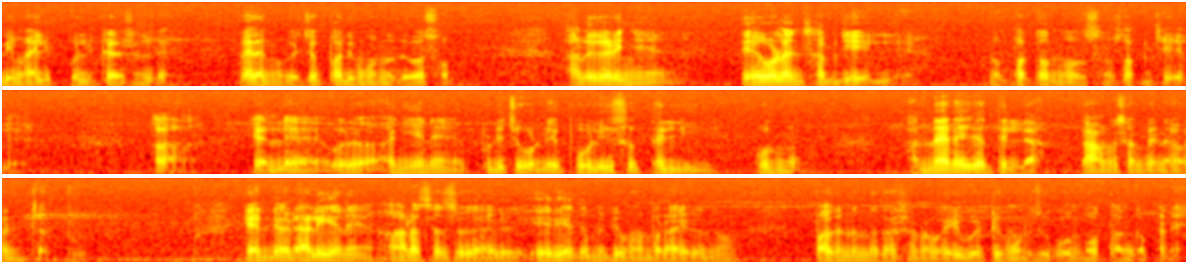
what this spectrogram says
അടിമാലി പോലീസ് സ്റ്റേഷനിൽ വിലങ്ങ് വെച്ച് പതിമൂന്ന് ദിവസം. അത് കഴിഞ്ഞ് ദേവളൻ സബ് ജയിലിൽ മുപ്പത്തൊന്ന് ദിവസം സബ് ജയിൽ അതാണ്. എന്റെ ഒരു അനിയനെ പിടിച്ചുകൊണ്ട് പോലീസ് തല്ലി കൊന്നു. അന്നേരം ചത്തില്ല താമസം പിന്നെ അവൻ ചത്തു. എന്റെ ഒരു അളിയനെ ആർ എസ് എസ്സുകാർ ഏരിയ കമ്മിറ്റി മെമ്പറായിരുന്നു പതിനൊന്ന് കഷണമായി വെട്ടിമുറിച്ച് കൊന്നു തങ്കപ്പനെ.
